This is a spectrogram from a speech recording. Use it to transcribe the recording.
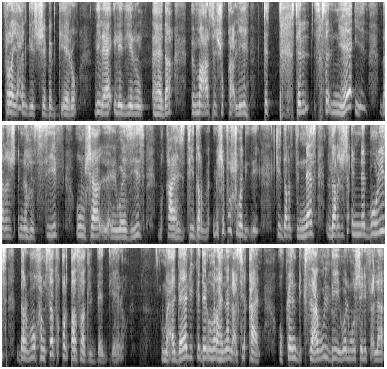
في الريعان ديال الشباب ديالو ديال العائلة ديالو هذا ما عرفتش وقع عليه تختل تختل نهائيا لدرجه أنه السيف ومشى الوزيز بقى تيضرب ما شافوش والديه تيضرب في الناس لدرجة أن البوليس ضربوا خمسة القرطاسات للداد ديالو. ومع ذلك داروا رهنا الاعتقال. وكان ديك الساعة ولدي هو المشرف على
